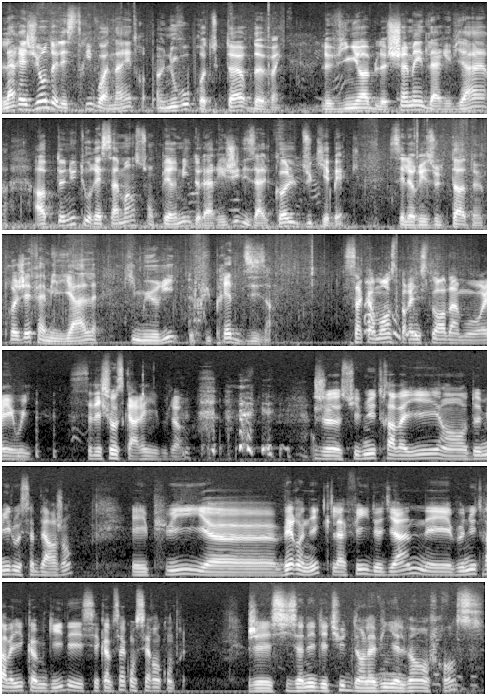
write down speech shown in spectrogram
La région de l'Estrie voit naître un nouveau producteur de vin. Le vignoble Chemin de la Rivière a obtenu tout récemment son permis de la Régie des alcools du Québec. C'est le résultat d'un projet familial qui mûrit depuis près de dix ans. Ça commence par une histoire d'amour, et oui. C'est des choses qui arrivent, là. Je suis venu travailler en 2000 au Cep d'Argent. Et puis, euh, Véronique, la fille de Diane, est venue travailler comme guide et c'est comme ça qu'on s'est rencontrés. J'ai six années d'études dans la vigne et le vin en France.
